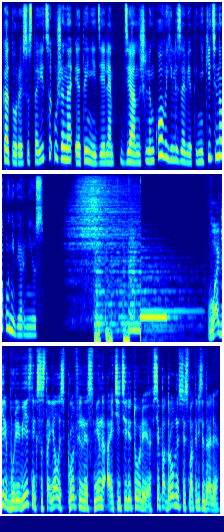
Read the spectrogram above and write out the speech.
которое состоится уже на этой неделе. Диана Шеленкова, Елизавета Никитина, Универньюз. В лагере «Буревестник» состоялась профильная смена IT-территории. Все подробности смотрите далее.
